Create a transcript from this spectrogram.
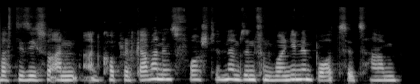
was die sich so an, an Corporate Governance vorstellen, im Sinne von wollen die einen Boardsitz haben,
